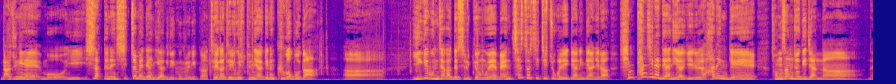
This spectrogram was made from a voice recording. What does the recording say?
나중에 뭐 이 시작되는 시점에 대한 이야기도 있고 그러니까 제가 드리고 싶은 이야기는 그거보다 아 이게 문제가 됐을 경우에 맨체스터 시티 쪽을 얘기하는 게 아니라 심판진에 대한 이야기를 하는 게 정상적이지 않나. 네.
